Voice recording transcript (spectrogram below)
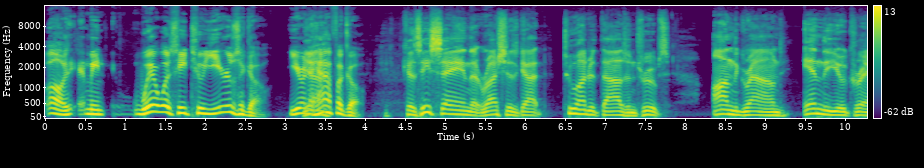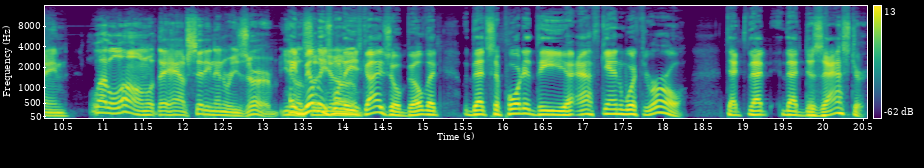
Oh, I mean, where was he two years ago? Year and yeah. a half ago? because he's saying that Russia's got 200,000 troops on the ground in the Ukraine, let alone what they have sitting in reserve. You hey, know, Milley's so, one know, of these guys, though, Bill, that that supported the uh, Afghan withdrawal, that that that disaster.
